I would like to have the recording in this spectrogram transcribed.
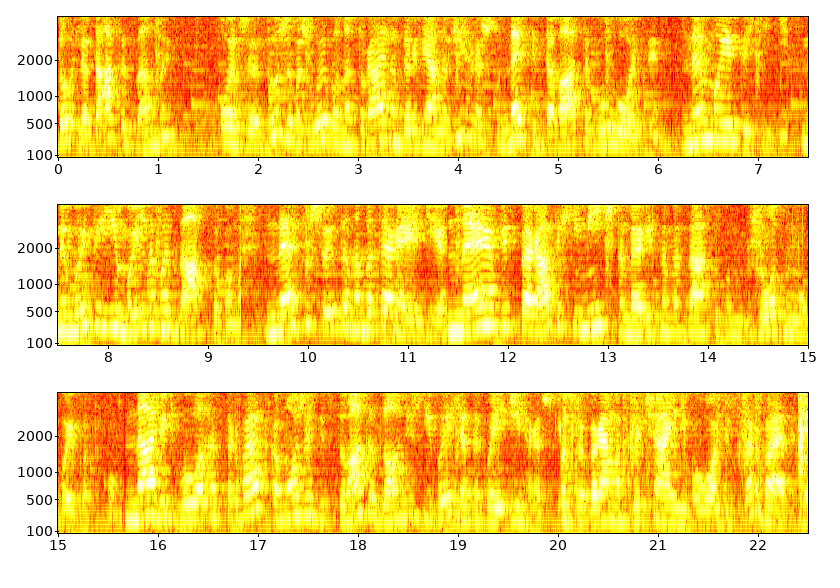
доглядати за ним. Отже, дуже важливо натуральну дерев'яну іграшку не піддавати волозі, не мити її, не мити її мильними засобами, не сушити на батареї, не відпирати хімічними різними засобами в жодному випадку. Навіть волога серветка може зіпсувати зовнішній вигляд такої іграшки. Отже, беремо звичайні вологі серветки,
